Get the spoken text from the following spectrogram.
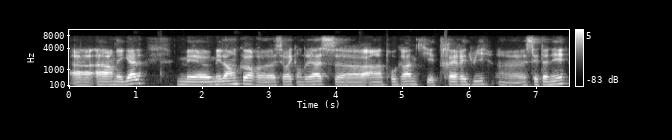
à, à. Mais, euh, mais, là encore, c'est vrai qu'Andreas a un programme qui est très réduit cette année.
